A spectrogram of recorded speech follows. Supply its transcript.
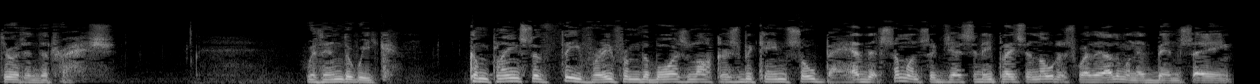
threw it in the trash. Within the week, complaints of thievery from the boys' lockers became so bad that someone suggested he place a notice where the other one had been saying,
